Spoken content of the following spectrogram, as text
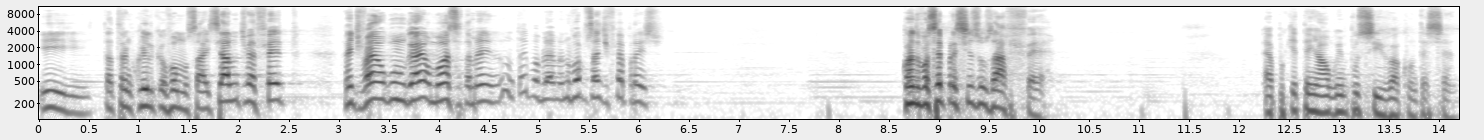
e está tranquilo que eu vou almoçar. E se ela não tiver feito, a gente vai em algum lugar e almoça também. Não tem problema, eu não vou precisar de fé para isso. Quando você precisa usar a fé, é porque tem algo impossível acontecendo.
